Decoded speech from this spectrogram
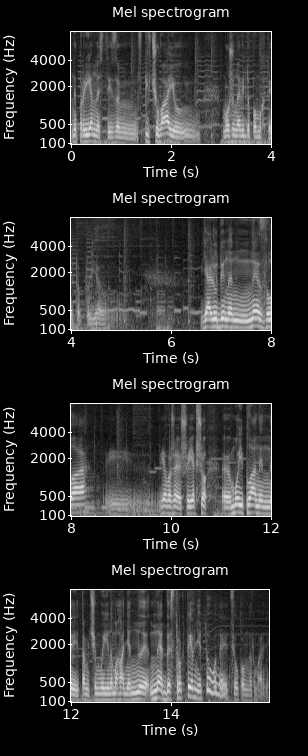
неприємності, співчуваю, можу навіть допомогти. Тобто я, я людина не зла. І я вважаю, що якщо е, мої плани не, там, чи мої намагання не, не деструктивні, то вони цілком нормальні.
